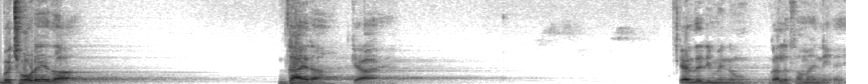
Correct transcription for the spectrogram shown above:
ਵਿਛੋੜੇ ਦਾ ਦਾਇਰਾ ਕਿਆ ਹੈ? ਕਹਿੰਦੇ ਜੀ, ਮੈਨੂੰ ਗੱਲ ਸਮਝ ਨਹੀਂ ਆਈ।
